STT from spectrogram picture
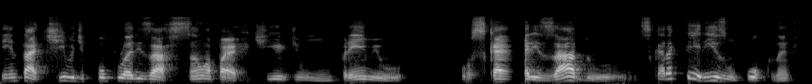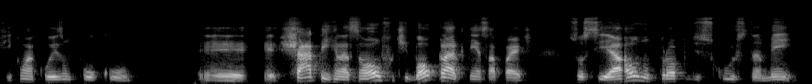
tentativa de popularização a partir de um prêmio oscarizado descaracteriza um pouco, né? Fica uma coisa um pouco é, é, chata em relação ao futebol. Claro que tem essa parte social no próprio discurso também,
